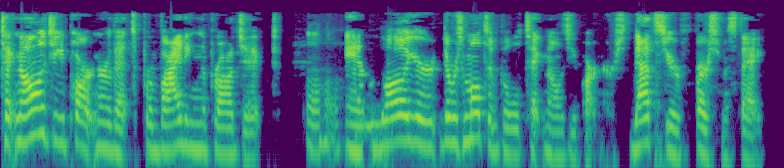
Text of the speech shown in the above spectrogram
technology partner that's providing the project Mhm. and lawyer there was multiple technology partners. That's your first mistake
